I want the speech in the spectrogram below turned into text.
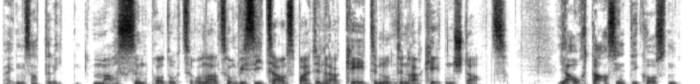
bei den Satelliten. Massenproduktion also. Und wie sieht es aus bei den Raketen und den Raketenstarts? Ja, auch da sind die Kosten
